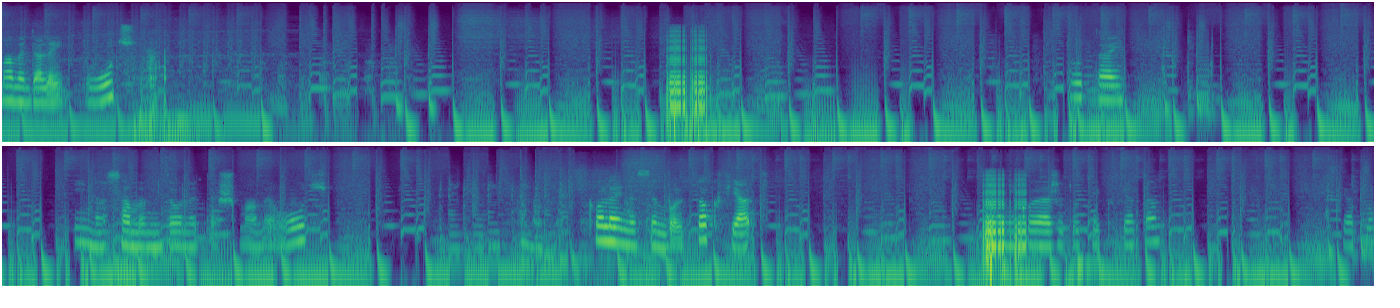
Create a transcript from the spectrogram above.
Mamy dalej łódź. Tutaj. I na samym dole też mamy łódź. Kolejny symbol to kwiat. Nie kojarzę tutaj kwiata. Kwiatu?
